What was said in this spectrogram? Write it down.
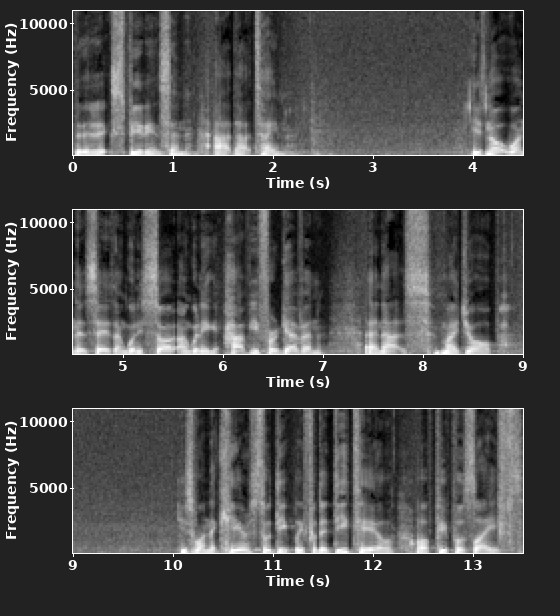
that they're experiencing at that time. He's not one that says, I'm going to, sort, I'm going to have you forgiven, and that's my job. He's one that cares so deeply for the detail of people's lives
